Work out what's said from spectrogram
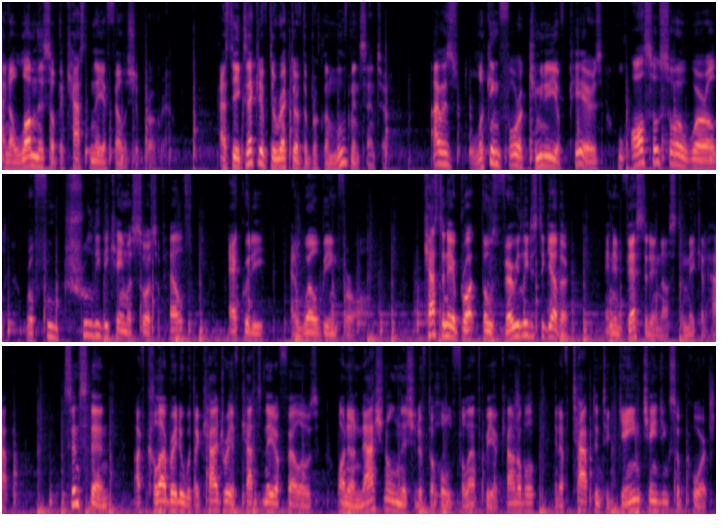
an alumnus of the Castanea Fellowship Program. As the executive director of the Brooklyn Movement Center, I was looking for a community of peers who also saw a world where food truly became a source of health, equity, and well being for all. Castanea brought those very leaders together and invested in us to make it happen. Since then, I've collaborated with a cadre of Castanea Fellows on a national initiative to hold philanthropy accountable and have tapped into game changing support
